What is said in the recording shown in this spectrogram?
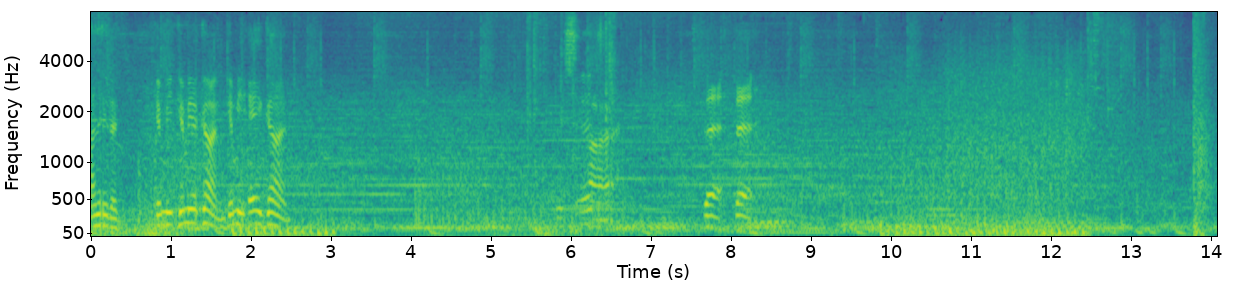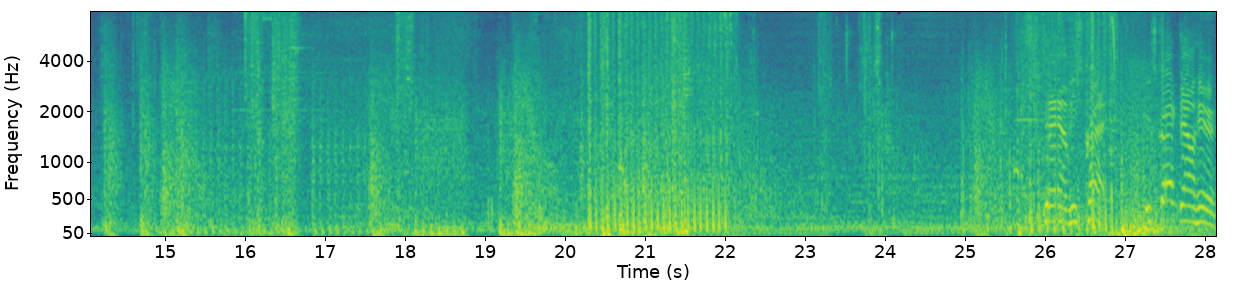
I need a. Give me, give me a gun. Give me a gun. Good shit. Alright. That, that. Damn, he's cracked. He's cracked down here.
